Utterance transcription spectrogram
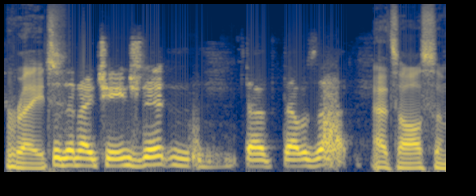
right. So then I changed it, and that that was that. That's awesome.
